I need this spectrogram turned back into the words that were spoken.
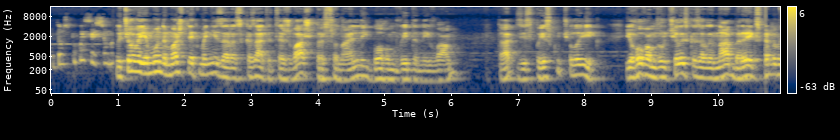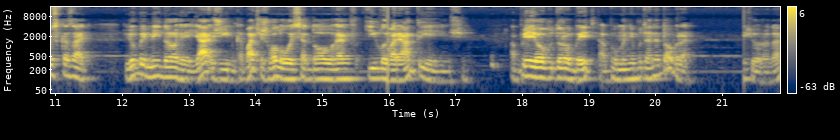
ти то успокойся, буде. Ну чого ви йому не можете, як мені зараз сказати? Це ж ваш персональний, Богом виданий вам, так, зі списку чоловік. Його вам вручили, сказали, на, бери, би сказати. Любий мій дорогий, я жінка, бачиш, волосся довге, тіло, варіанти є інші. Або я його буду робити, або мені буде недобре. Юро, да?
